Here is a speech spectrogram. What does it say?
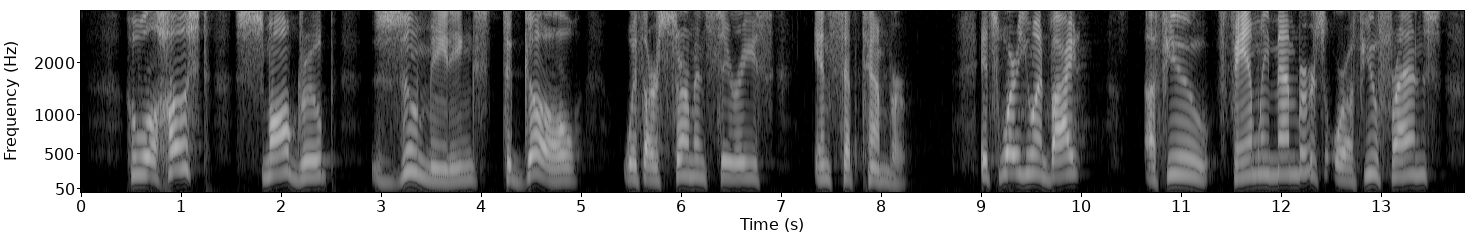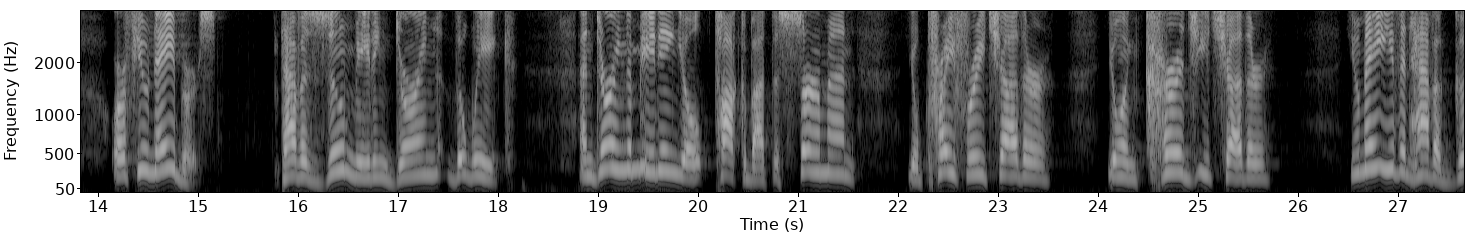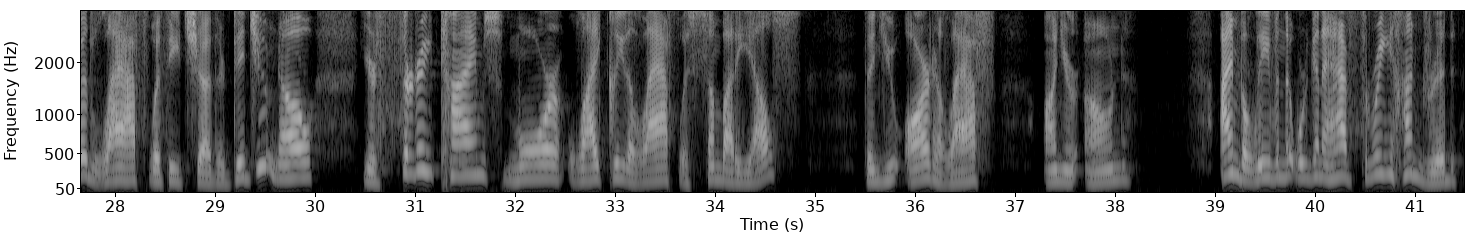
who will host small group Zoom meetings to go with our sermon series in September. It's where you invite a few family members or a few friends or a few neighbors to have a Zoom meeting during the week. And during the meeting, you'll talk about the sermon, you'll pray for each other, you'll encourage each other. You may even have a good laugh with each other. Did you know you're 30 times more likely to laugh with somebody else than you are to laugh on your own? I'm believing that we're going to have 300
